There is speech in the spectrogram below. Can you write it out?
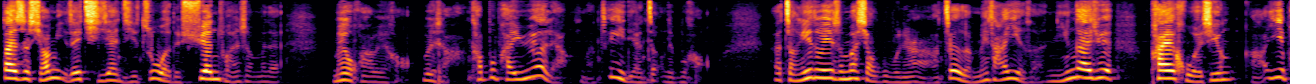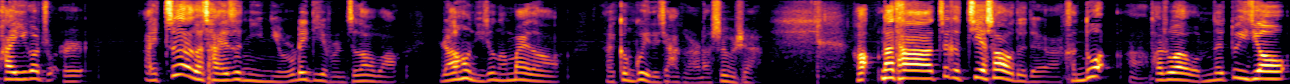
但是小米这旗舰机做的宣传什么的没有华为好，为啥？它不拍月亮，这一点整的不好啊，整一堆什么小姑娘啊，这个没啥意思。你应该去拍火星啊，一拍一个准儿，哎，这个才是你牛的地方，知道吧？然后你就能卖到。哎，更贵的价格了，是不是？好，那他这个介绍的的很多啊。他说我们的对焦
